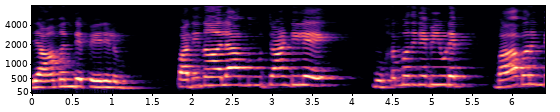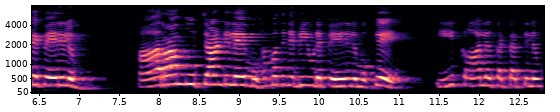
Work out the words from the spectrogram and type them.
രാമന്റെ പേരിലും പതിനാലാം നൂറ്റാണ്ടിലെ മുഹമ്മദ് നബിയുടെ ബാബറിന്റെ പേരിലും ആറാം നൂറ്റാണ്ടിലെ മുഹമ്മദ് നബിയുടെ പേരിലുമൊക്കെ ഈ കാലഘട്ടത്തിലും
